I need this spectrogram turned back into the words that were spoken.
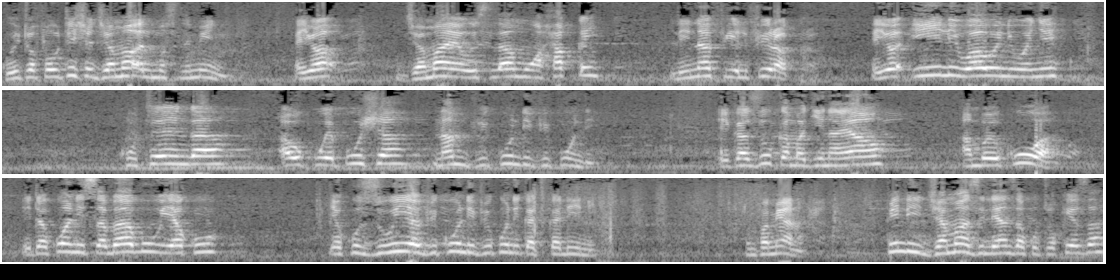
kuitofautisha jamaa almuslimin ايوه jamaa ya uislamu wa haki linafi alfiraq ايوه ili wawe ni wenye kutenga au kuepusha na vikundi vikundi ikazuka majina yao ambayo kuwa itakuwa ni sababu ya ku ya kuzuia vikundi vikundi katika dini. Mfahamiana? Pindi jamaa zilianza kutokeza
